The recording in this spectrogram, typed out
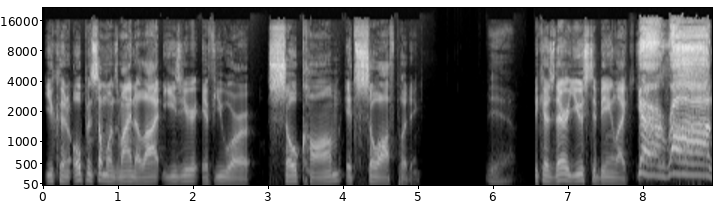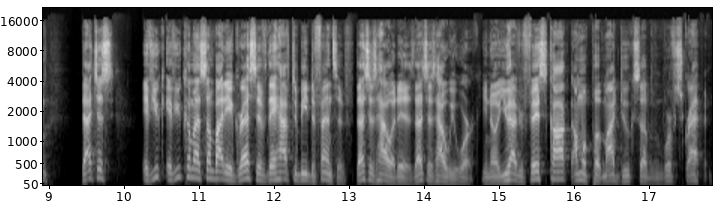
you can open someone's mind a lot easier if you are so calm. It's so off putting Yeah. because they're used to being like, you're wrong. That just, if you if you come at somebody aggressive, they have to be defensive. That's just how it is. That's just how we work. You know, you have your fist cocked. I'm gonna put my dukes up, and we're scrapping.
